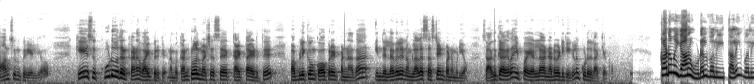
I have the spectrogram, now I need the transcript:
மான்சூன் பீரியட்லேயோ கேஸு கூடுவதற்கான வாய்ப்பு இருக்குது நம்ம கண்ட்ரோல் மெஷர்ஸை கரெக்டாக எடுத்து பப்ளிக்கும் கோஆப்ரேட் பண்ணால் தான் இந்த லெவலில் நம்மளால் சஸ்டெயின் பண்ண முடியும். ஸோ அதுக்காக தான் இப்போ எல்லா நடவடிக்கைகளும் கூடுதலாக்கியிருக்கோம். கடுமையான உடல் வலி தலைவலி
